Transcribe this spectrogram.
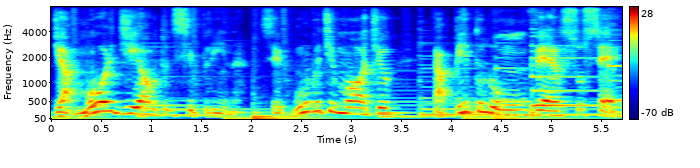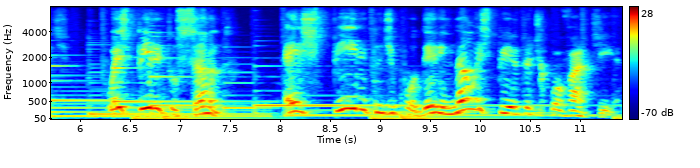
de amor, de autodisciplina. Segundo Timóteo, capítulo 1, verso 7. O Espírito Santo é espírito de poder e não espírito de covardia.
